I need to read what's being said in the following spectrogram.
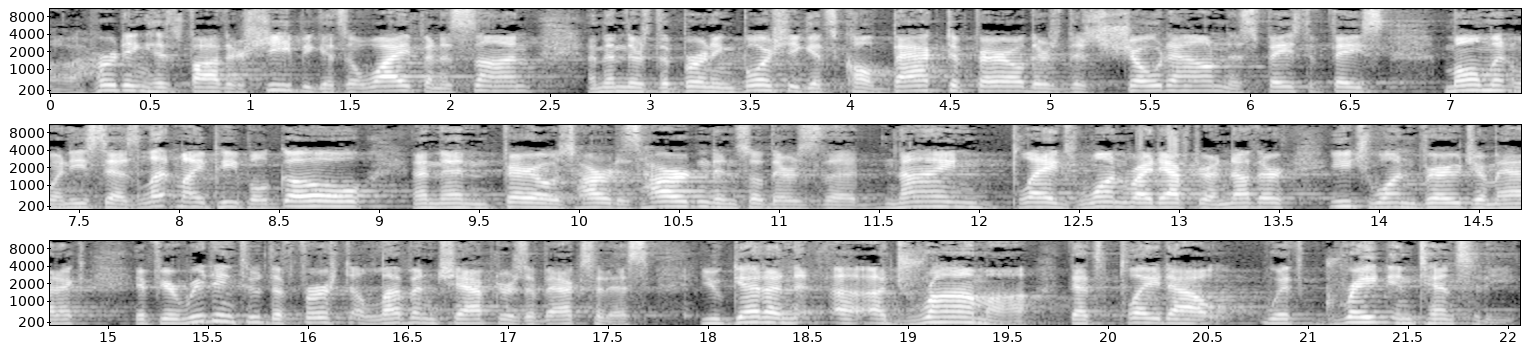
uh, herding his father's sheep. He gets a wife and a son. And then there's the burning bush. He gets called back to Pharaoh. There's this showdown, this face to face moment when he says, Let my people go. And then Pharaoh's heart is hardened. And so there's the nine plagues, one right after another, each one very dramatic. If you're reading through the first 11 chapters of Exodus, you get an, a, a drama that's played out with great intensity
